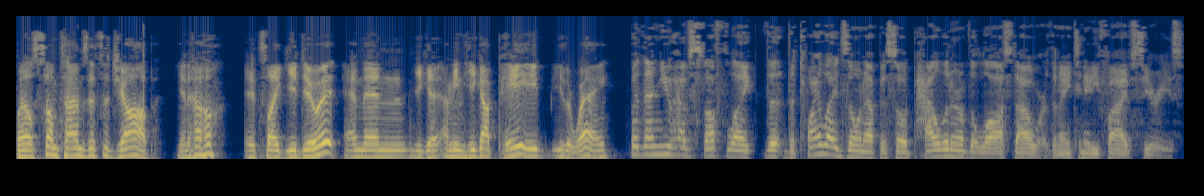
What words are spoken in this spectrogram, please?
Well, sometimes it's a job, you know? It's like you do it and then you get, I mean, he got paid either way. But then you have stuff like the, the Twilight Zone episode, Paladin of the Lost Hour, the 1985 series,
